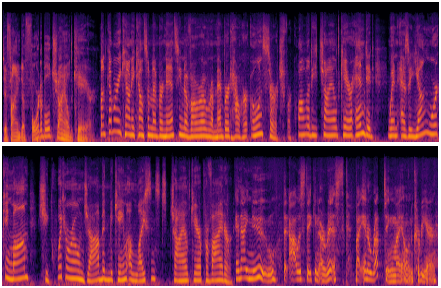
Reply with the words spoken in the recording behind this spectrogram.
to find affordable child care. Montgomery County Councilmember Nancy Navarro remembered how her own search for quality child care ended when, as a young working mom, she quit her own job and became a licensed child care provider. And I knew that I was taking a risk by interrupting my own career,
